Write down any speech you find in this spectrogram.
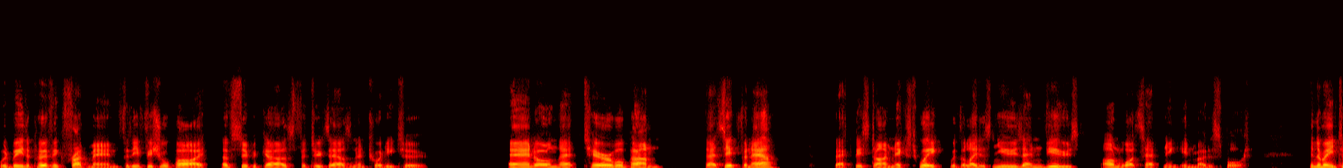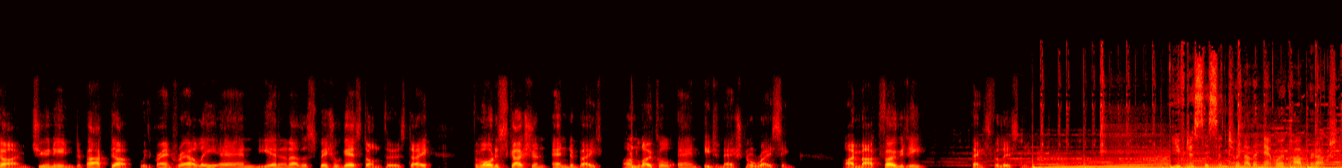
would be the perfect frontman for the official pie of supercars for 2022. And on that terrible pun, that's it for now. Back this time next week with the latest news and views on what's happening in motorsport. In the meantime, tune in to Parked Up with Grant Rowley and yet another special guest on Thursday for more discussion and debate on local and international racing. I'm Mark Fogarty. Thanks for listening. You've just listened to another Network R production.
